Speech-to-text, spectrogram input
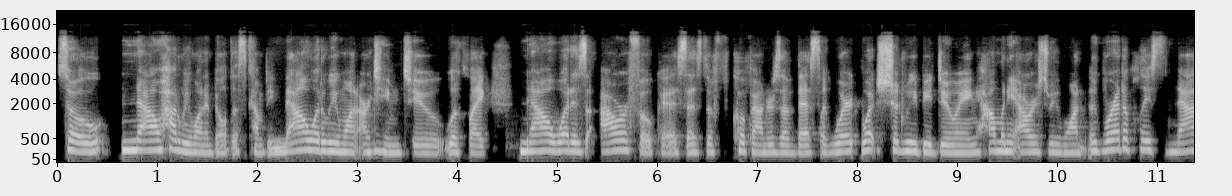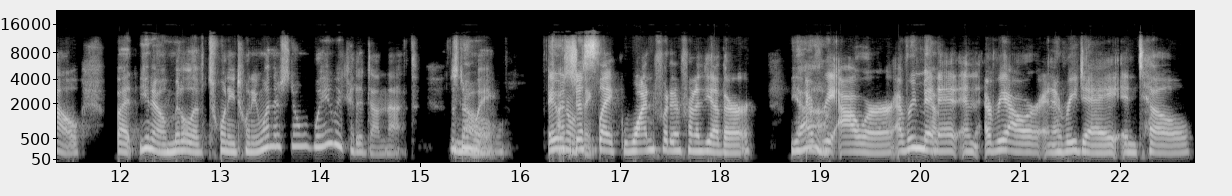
So now how do we want to build this company? Now what do we want our mm-hmm. team to look like? Now what is our focus as the co-founders of this? Like where what should we be doing? How many hours do we want? Like we're at a place now but you know middle of 2021 there's no way we could have done that. There's no, no. Way it was just think. like one foot in front of the other yeah. every hour every minute and every hour and every day until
